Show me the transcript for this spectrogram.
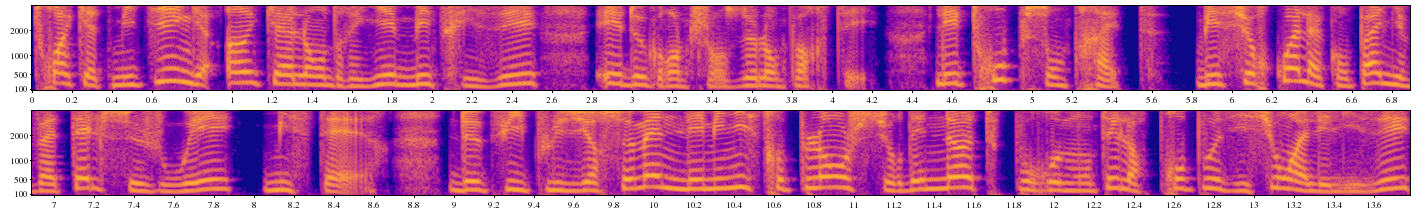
3-4 meetings, un calendrier maîtrisé et de grandes chances de l'emporter. Les troupes sont prêtes. Mais sur quoi la campagne va-t-elle se jouer? Mystère. Depuis plusieurs semaines, les ministres planchent sur des notes pour remonter leurs propositions à l'Élysée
